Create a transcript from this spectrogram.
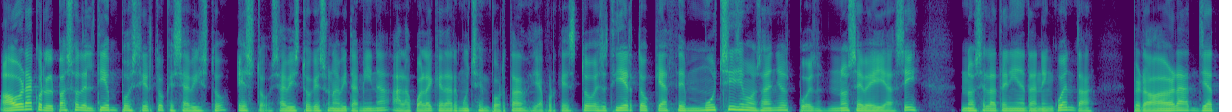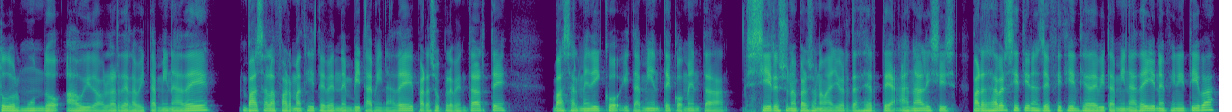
Ahora con el paso del tiempo es cierto que se ha visto esto, se ha visto que es una vitamina a la cual hay que dar mucha importancia, porque esto es cierto que hace muchísimos años pues no se veía así, no se la tenía tan en cuenta, pero ahora ya todo el mundo ha oído hablar de la vitamina D, Vas a la farmacia y te venden vitamina D para suplementarte. Vas al médico y también te comenta, si eres una persona mayor, de hacerte análisis para saber si tienes deficiencia de vitamina D y en definitiva,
